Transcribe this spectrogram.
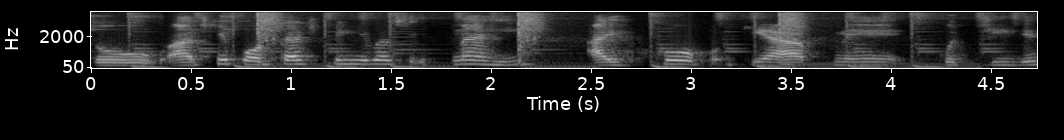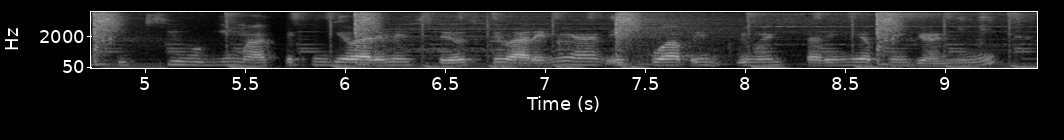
तो आज के पॉडकास्ट के लिए बस इतना ही। आई होप कि आपने कुछ चीज़ें सीखी होगी मार्केटिंग के बारे में सेल्स के बारे में एंड इसको आप इम्प्लीमेंट करेंगे अपनी जर्नी में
